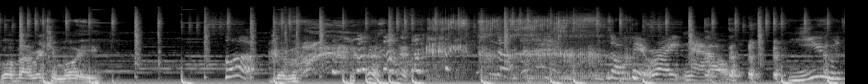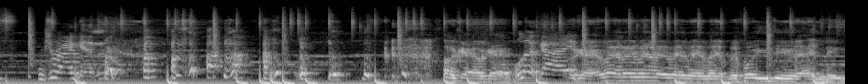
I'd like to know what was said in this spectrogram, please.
what about Rick and Morty? What? Stop it right now, you dragon. okay, okay. Look, guys. Okay, wait, wait, wait, wait, wait, wait, wait. Before you do the ending,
